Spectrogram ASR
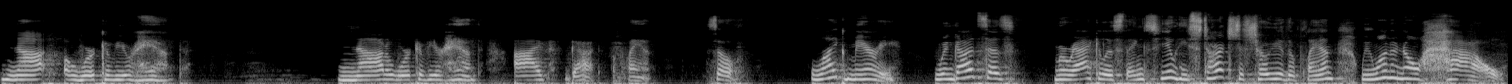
Not a work of your hand. Not a work of your hand. I've got a plan. So, like Mary, when God says miraculous things to you, He starts to show you the plan, we want to know how.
